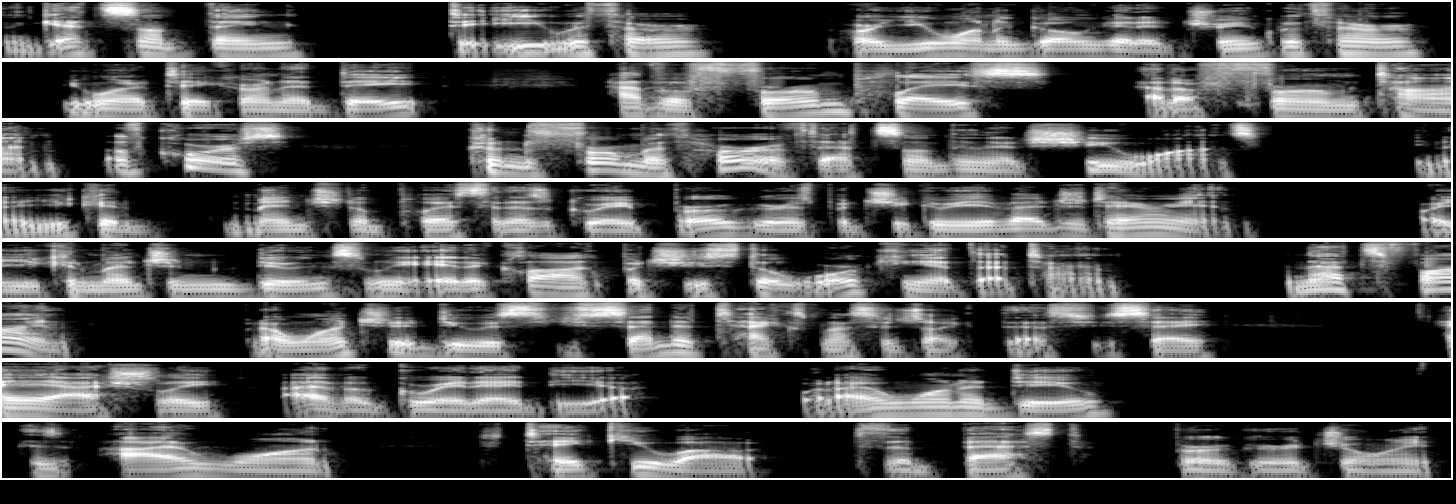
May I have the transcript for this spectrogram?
and get something to eat with her, or you want to go and get a drink with her, you want to take her on a date, have a firm place at a firm time. Of course, confirm with her if that's something that she wants. You know, you could mention a place that has great burgers, but she could be a vegetarian. Or you can mention doing something at eight o'clock, but she's still working at that time. And that's fine. What I want you to do is you send a text message like this. You say, Hey, Ashley, I have a great idea. What I want to do is I want to take you out to the best burger joint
